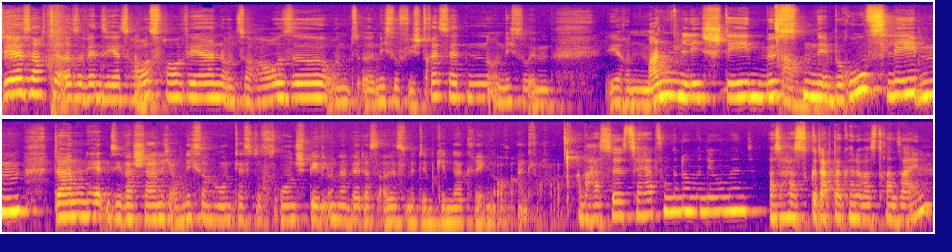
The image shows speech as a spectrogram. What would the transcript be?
der sagte, also wenn sie jetzt Hausfrau wären und zu Hause und äh, nicht so viel Stress hätten und nicht so im ihren Mann stehen müssten Ah. im Berufsleben, dann hätten sie wahrscheinlich auch nicht so einen hohen Testosteronspiegel und dann wäre das alles mit dem Kinderkriegen auch einfacher. Aber hast du es zu Herzen genommen in dem Moment? Also hast du gedacht, da könnte was dran sein?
